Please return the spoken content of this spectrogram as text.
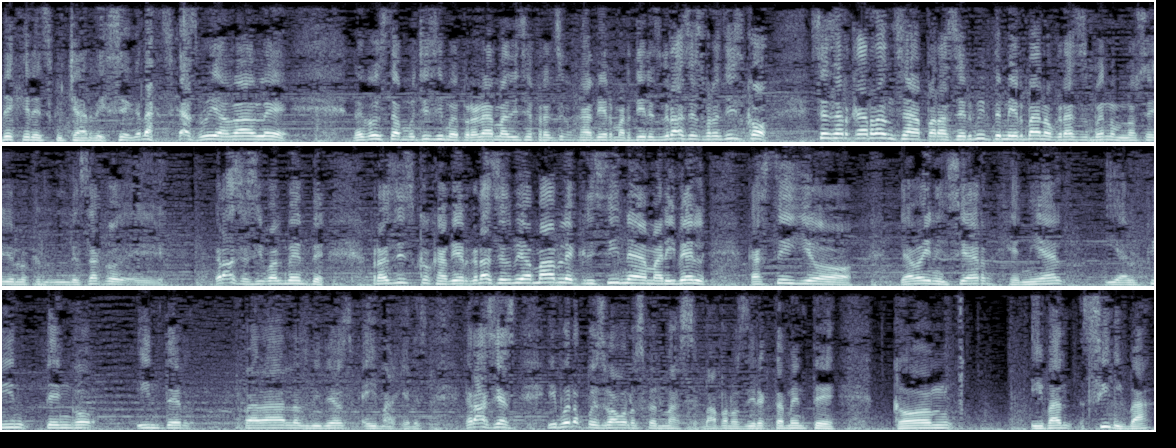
dejen de escuchar, dice. Gracias, muy amable. Me gusta muchísimo el programa, dice Francisco Javier Martínez. Gracias, Francisco. César Carranza, para servirte, mi hermano. Gracias. Bueno, no sé yo lo que le saco. gracias, igualmente. Francisco Javier, gracias, muy amable. Cristina Maribel Castillo, ya va a iniciar. Genial. Y al fin tengo Inter para los videos e imágenes. Gracias. Y bueno, pues vámonos con más. Vámonos directamente con Iván Silva.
